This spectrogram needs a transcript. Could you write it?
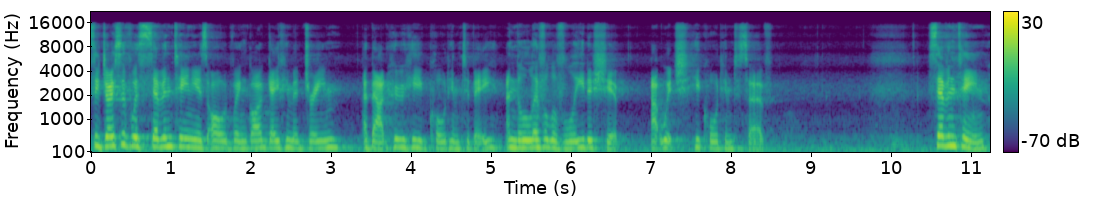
See, Joseph was 17 years old when God gave him a dream about who he had called him to be and the level of leadership at which he called him to serve. 17.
